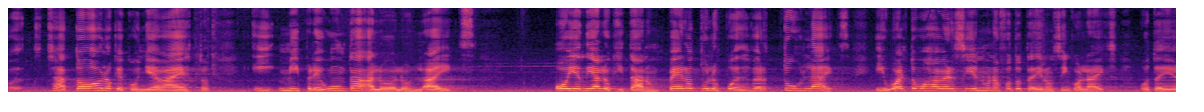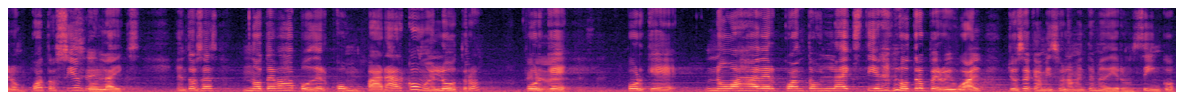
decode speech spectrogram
O sea, todo lo que conlleva esto. Y mi pregunta a lo de los likes, hoy en día lo quitaron, pero tú los puedes ver tus likes. Igual tú vas a ver si en una foto te dieron 5 likes o te dieron 400 Sí. likes. Entonces, no te vas a poder comparar con el otro porque, porque no vas a ver cuántos likes tiene el otro, pero igual yo sé que a mí solamente me dieron 5.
